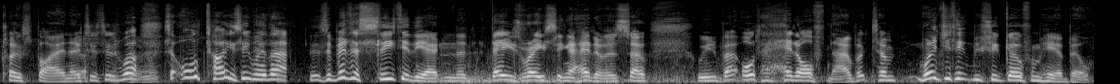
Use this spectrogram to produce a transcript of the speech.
close by, I noticed as well. So all ties in with that. There's a bit of sleet in the air, and the day's racing ahead of us, so we ought to head off now. But um, where do you think we should go from here, Bill?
